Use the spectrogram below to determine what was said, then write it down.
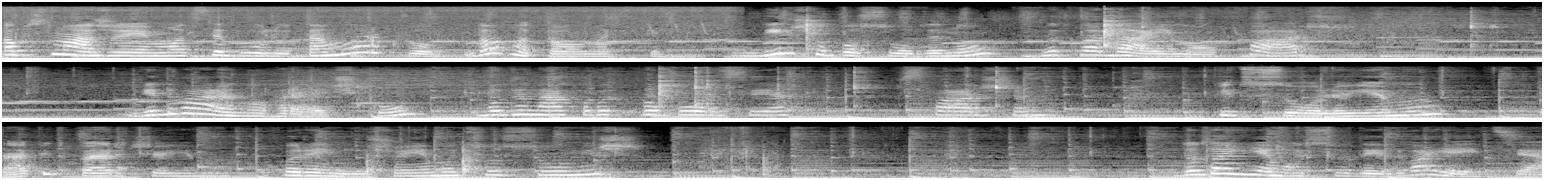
Обсмажуємо цибулю та моркву до готовності. В більшу посудину викладаємо фарш, відварену гречку в одинакових пропорціях з фаршем, підсолюємо та підперчуємо. Перемішуємо цю суміш. Додаємо сюди 2 яйця.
